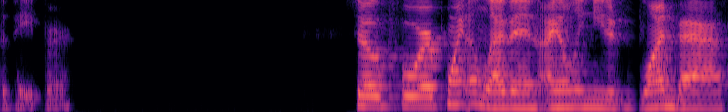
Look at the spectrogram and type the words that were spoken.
the paper. So for point 11, I only needed one bath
